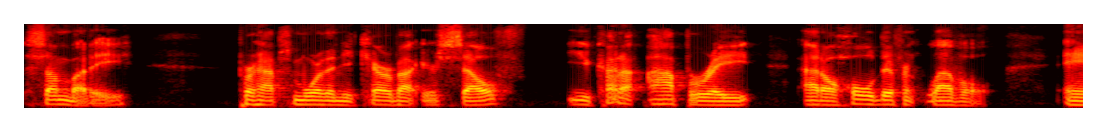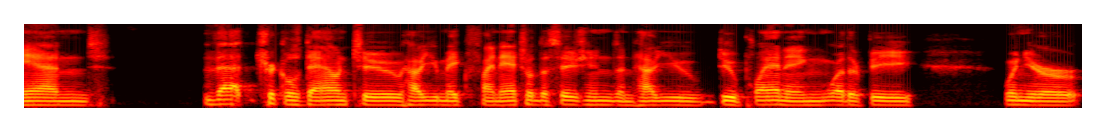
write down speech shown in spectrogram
somebody, perhaps more than you care about yourself, you kind of operate at a whole different level. And that trickles down to how you make financial decisions and how you do planning, whether it be when you're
